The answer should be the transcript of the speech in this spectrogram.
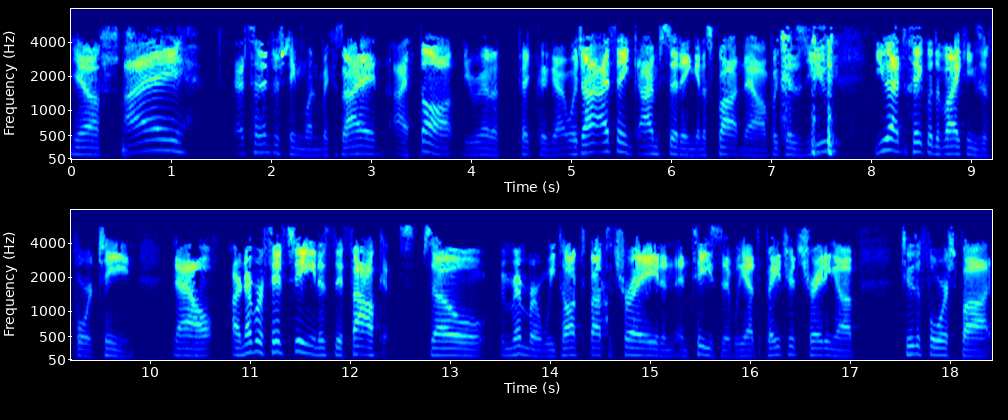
Yeah, I. That's an interesting one because I I thought you were gonna pick the guy, which I, I think I'm sitting in a spot now because you you had to pick with the Vikings at 14. Now our number 15 is the Falcons. So remember we talked about the trade and, and teased it. We had the Patriots trading up to the four spot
